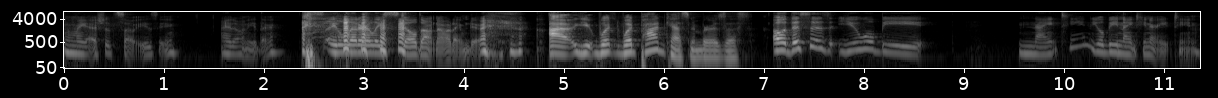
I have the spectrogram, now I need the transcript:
Oh my gosh, it's so easy. I don't either. I literally still don't know what I'm doing. Uh, you, what what podcast number is this? Oh, this is you will be 19. You'll be 19 or 18.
